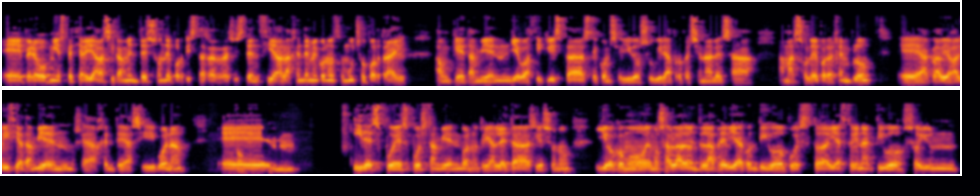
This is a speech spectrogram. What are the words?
Eh, pero mi especialidad básicamente son deportistas de resistencia. La gente me conoce mucho por trail, aunque también llevo a ciclistas. He conseguido subir a profesionales a, a Mar Solé, por ejemplo, eh, a Claudia Galicia también, o sea, gente así buena. Eh, Y después, pues también, bueno, triatletas y eso, ¿no? Yo, como hemos hablado entre la previa contigo, pues todavía estoy en activo. Soy un,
